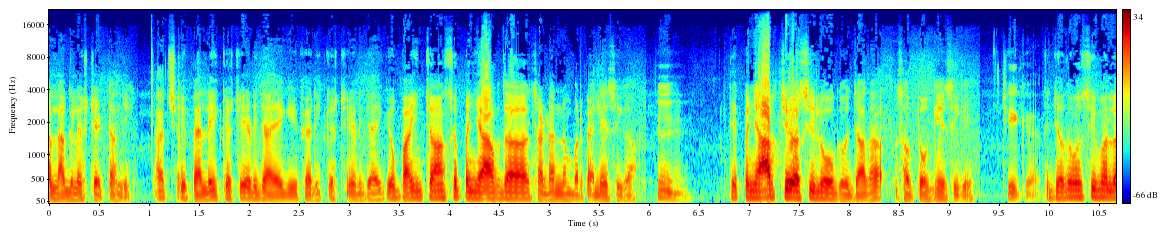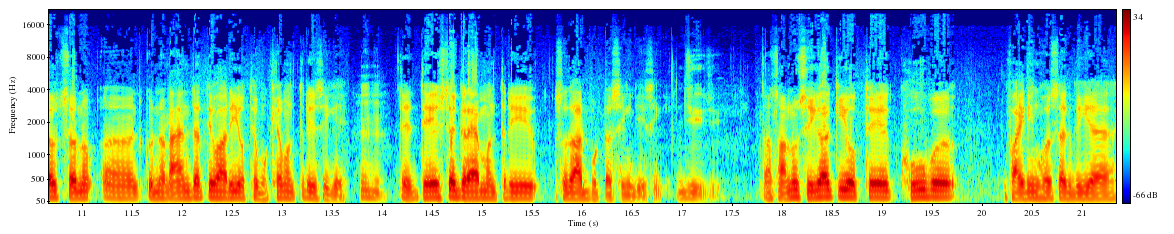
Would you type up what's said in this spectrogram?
ਅਲੱਗ-ਅਲੱਗ ਸਟੇਟਾਂ ਦੀ। ਕਿ ਪਹਿਲੇ ਇੱਕ ਸਟੇਟ ਜਾਏਗੀ ਫਿਰ ਇੱਕ ਸਟੇਟ ਜਾਏਗੀ। ਉਹ ਬਾਈ ਚਾਂਸ ਪੰਜਾਬ ਦਾ ਸਾਡਾ ਨੰਬਰ ਪਹਿਲੇ ਸੀਗਾ। ਤੇ ਪੰਜਾਬ 'ਚ ਅਸੀਂ ਲੋਕ ਜ਼ਿਆਦਾ ਸਭ ਤੋਂ ਅੱਗੇ ਸੀਗੇ। ਠੀਕ ਹੈ। ਤੇ ਜਦੋਂ ਅਸੀਂ ਮਤਲਬ ਸਨ ਅਹ, ਨਾਰਾਇਣ ਦਾ ਤਿਵਾਰੀ ਉੱਥੇ ਮੁੱਖ ਮੰਤਰੀ ਸੀਗੇ। ਤੇ ਦੇਸ਼ ਦੇ ਗ੍ਰਹਿ ਮੰਤਰੀ ਸਰਦਾਰ ਬੁੱਟਾ ਸਿੰਘ ਜੀ ਸੀਗੇ। ਜੀ ਜੀ। ਤਾਂ ਸਾਨੂੰ ਸੀਗਾ ਕਿ ਉੱਥੇ ਖੂਬ ਫਾਇਰਿੰਗ ਹੋ ਸਕਦੀ ਹੂੰ।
